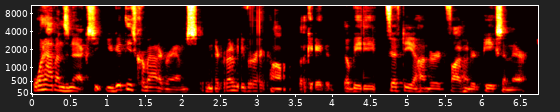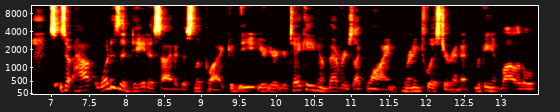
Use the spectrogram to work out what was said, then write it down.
what happens next? You get these chromatograms, and they're going to be very complicated. There'll be 50, 100, 500 peaks in there. So, so how? What does the data side of this look like? You're, you're, you're, taking a beverage like wine, running Twister in it, looking at volatile,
